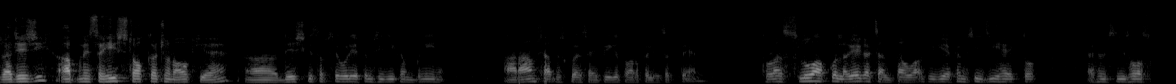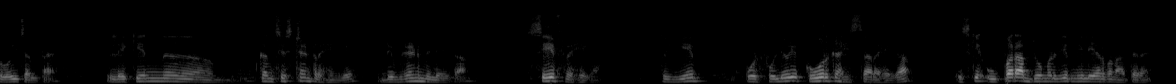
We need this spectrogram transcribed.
राजेश जी आपने सही स्टॉक का चुनाव किया है। आ, देश की सबसे बड़ी एफएमसीजी कंपनी है। आराम से आप इसको एस आई पी के तौर पर ले सकते हैं। थोड़ा स्लो आपको लगेगा चलता हुआ क्योंकि एफएमसीजी है एक तो। एफएमसीजी थोड़ा स्लो ही चलता है। लेकिन कंसिस्टेंट रहेंगे डिविडेंड मिलेगा। सेफ़ रहेगा। तो ये पोर्टफोलियो के कोर का हिस्सा रहेगा। इसके ऊपर आप जो मर्ज़ी अपनी लेयर बनाते रहें,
